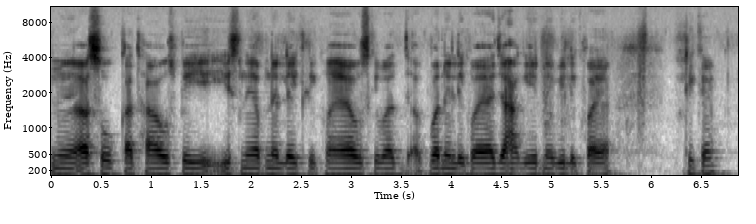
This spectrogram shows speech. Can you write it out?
अशोक का था, उस पर इसने अपने लेख लिखवाया, उसके बाद अकबर ने लिखवाया, जहांगीर ने भी लिखवाया, ठीक है?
